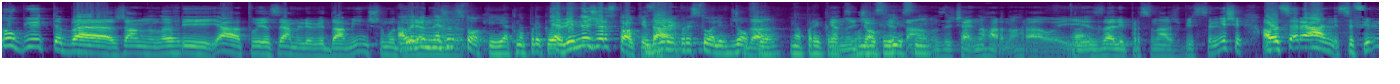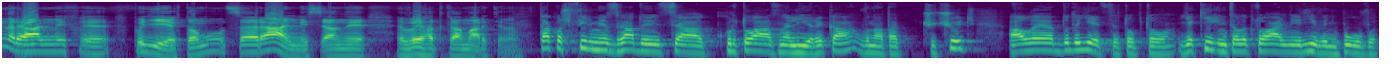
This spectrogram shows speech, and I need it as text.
ну вб'ють тебе, Жан Лагрі, я твою землю віддам іншому Але він не жорстокий, як, наприклад, Ні, він не жорстокий, так. «Гри престолів Джофрі, Да. наприклад. Ні, ну Джофрі там, звичайно, гарно грав. І Так. взагалі персонаж більш сильніший. Але це реальність, це фільм на реальних е, подіях. Тому це реальність, а не вигадка Мартіна. Також в фільмі згадується куртуазна лірика, вона так чуть-чуть, але додається, тобто, який інтелектуальний рівень був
